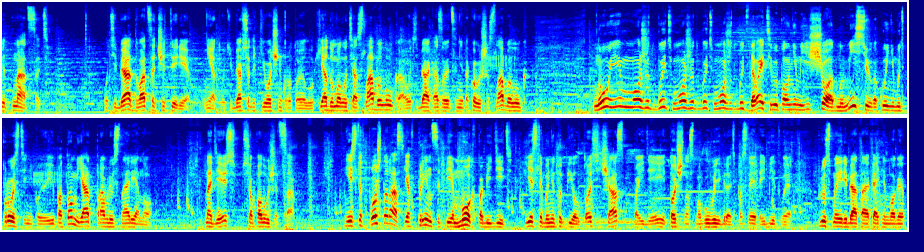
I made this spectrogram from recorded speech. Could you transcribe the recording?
15. У тебя 24. Нет, у тебя все-таки очень крутой лук. Я думал, у тебя слабый лук, а у тебя, оказывается, не такой уж и слабый лук. Ну и может быть, может быть, может быть, давайте выполним еще одну миссию, какую-нибудь простенькую, и потом я отправлюсь на арену. Надеюсь, все получится. Если в прошлый раз я, в принципе, мог победить, если бы не тупил, то сейчас, по идее, точно смогу выиграть после этой битвы. Плюс мои ребята опять немного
